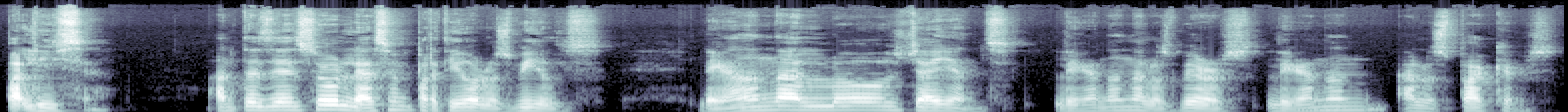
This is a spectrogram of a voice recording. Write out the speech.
paliza. Antes de eso le hacen partido a los Bills, le ganan a los Giants, le ganan a los Bears, le ganan a los Packers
